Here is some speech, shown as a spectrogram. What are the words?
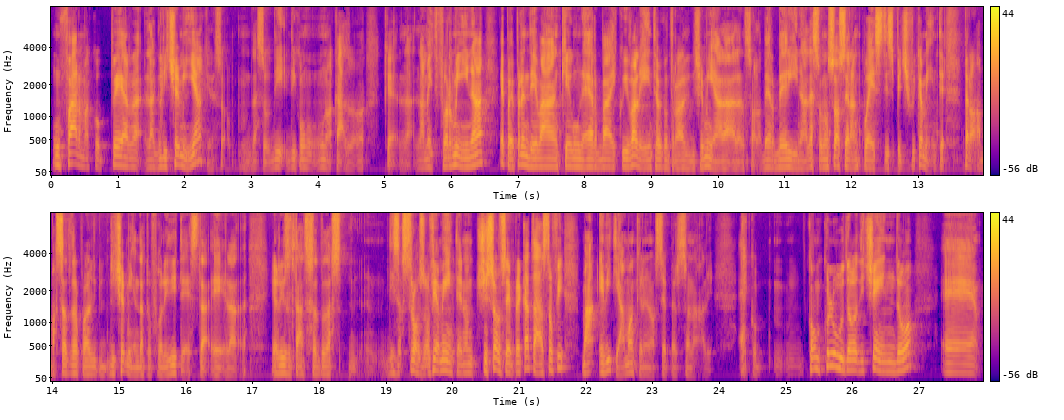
un farmaco per la glicemia, che so, adesso dico uno a caso, che la, la, metformina, e poi prendeva anche un'erba equivalente per controllare la glicemia, la, la, so, la, berberina. Adesso non so se erano questi specificamente, però ha abbassato troppo la glicemia, è andato fuori di testa e il risultato è stato da, disastroso. Ovviamente non ci sono sempre catastrofi, ma evitiamo anche le nostre personali. Ecco, concludo dicendo... Eh,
